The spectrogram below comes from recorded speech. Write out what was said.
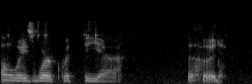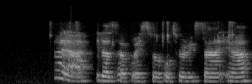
always work with the uh, the hood. Oh yeah, he does have waist swivel to an extent. Yeah,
